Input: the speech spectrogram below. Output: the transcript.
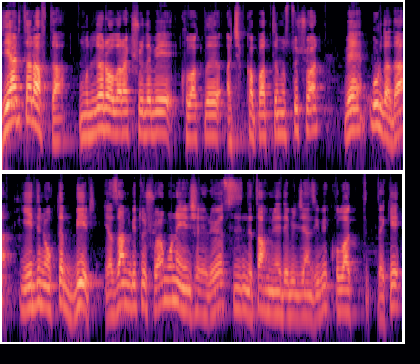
Diğer tarafta modüler olarak şurada bir kulaklığı açıp kapattığımız tuş var. Ve burada da 7.1 yazan bir tuş var. Bu ne işe yarıyor? Sizin de tahmin edebileceğiniz gibi kulaklıktaki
